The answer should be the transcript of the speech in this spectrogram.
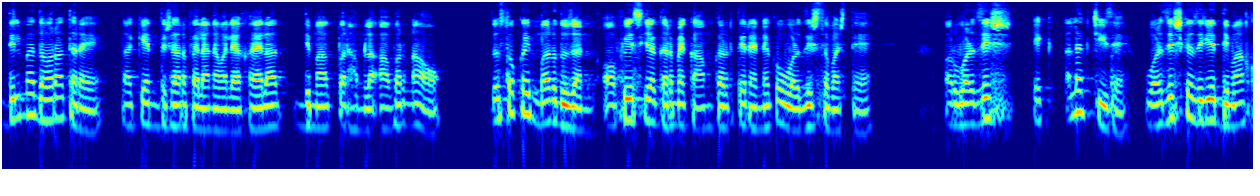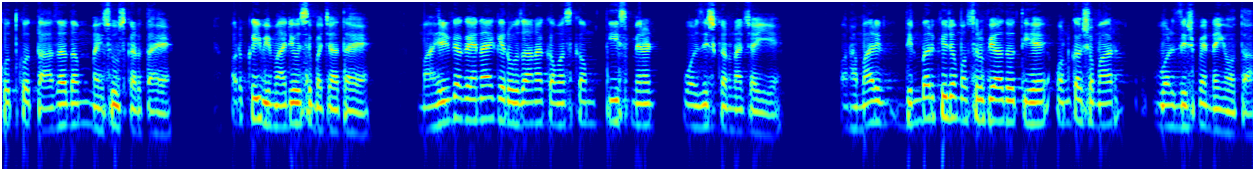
दिल में दोहराता रहे, ताकि इंतज़ार फैलाने वाले ख्याल दिमाग पर हमला आवर ना हो। दोस्तों, कोई मर्द जन ऑफ़िस या घर में काम करते रहने को वर्जिश समझते हैं और वर्जिश एक अलग चीज़ है। वर्जिश के ज़रिए दिमाग खुद को ताज़ा दम महसूस करता है और कई बीमारियों से बचाता है। माहिर का कहना है कि रोज़ाना कम अज़ कम तीस मिनट वर्जिश करना चाहिए और हमारे दिन भर की जो मसरूफियात होती है, उनका शुमार वर्जिश में नहीं होता।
